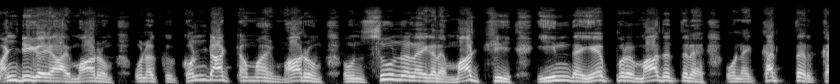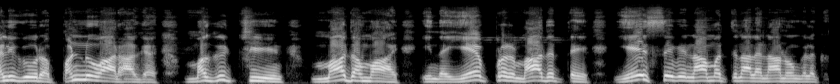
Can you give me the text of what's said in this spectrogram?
பண்டிகையாய் மாறும். உனக்கு கொண்டாட்டமாய் மாறும். உன் சூழ்நிலைகளை மாற்றி இந்த ஏப்ரல் மாதத்துல உன்னை கத்தர் கலிகூற பண்ணுவாராக. மகிழ்ச்சியின் மாதமாய் இந்த ஏப்ரல் மாதத்தை இயேசுவின் நாமத்தினால நான் உங்களுக்கு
